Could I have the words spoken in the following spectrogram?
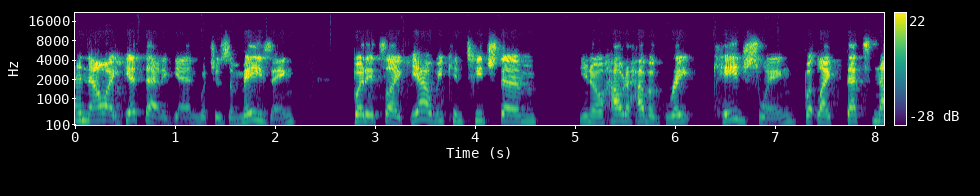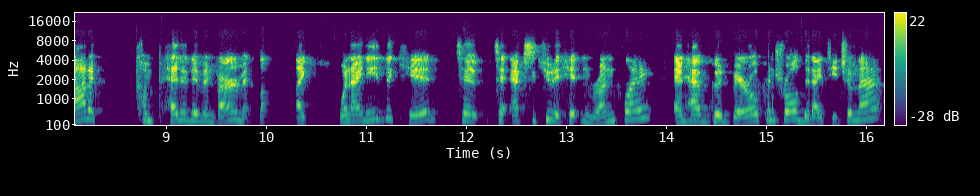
And now I get that again, which is amazing. But it's like, yeah, we can teach them, you know, how to have a great cage swing, but like that's not a competitive environment. Like when I need the kid to to execute a hit and run play and have good barrel control, did I teach him that?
